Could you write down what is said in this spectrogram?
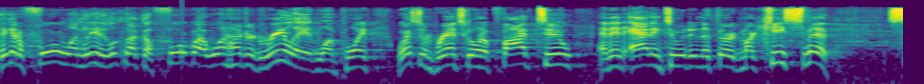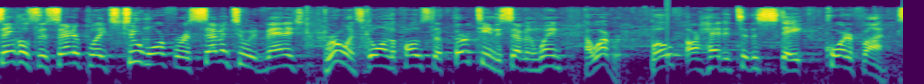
They got a 4-1 lead. It looked like a 4 by 100 relay at one point. Western Branch going up 5-2 and then adding to it in the third. Marquise Smith singles the center plates two more for a 7-2 advantage. Bruins go on the post a 13-7 win. However, both are headed to the state quarterfinals.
